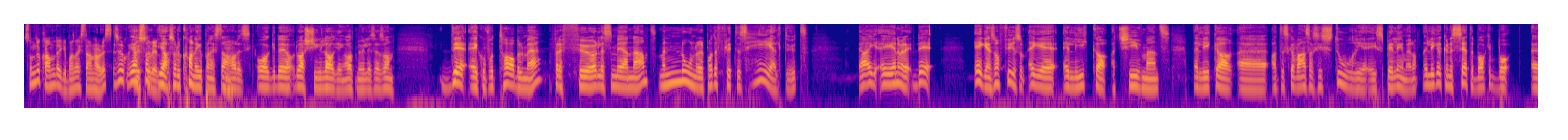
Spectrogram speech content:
Som du kan legge på en ekstern harddisk. så, ja, Hvis du som, vil. ja, som du kan legge på en ekstern Mm. harddisk. Og det, du har skylagring og alt mulig. Så det er sånn Det er jeg komfortabel med, for det føles mer nærmt. Men nå når det på en måte flyttes helt ut Ja, jeg, jeg er enig med deg. Det, jeg er en sånn fyr som jeg, jeg liker achievements. Jeg liker uh, at det skal være en slags historie i spillingen min. Jeg liker å kunne se tilbake på uh,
